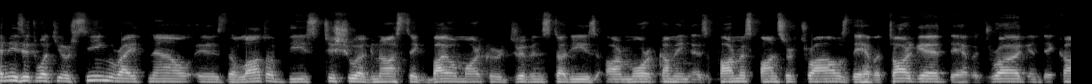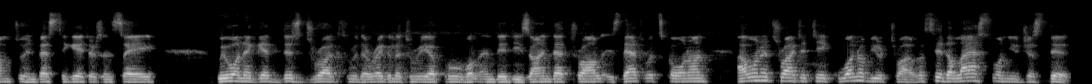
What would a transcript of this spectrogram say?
And is it what you're seeing right now is a lot of these tissue agnostic biomarker driven studies are more coming as pharma sponsored trials. They have a target, they have a drug, and they come to investigators and say, we want to get this drug through the regulatory approval and they design that trial. Is that what's going on? I want to try to take one of your trials, let's say the last one you just did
